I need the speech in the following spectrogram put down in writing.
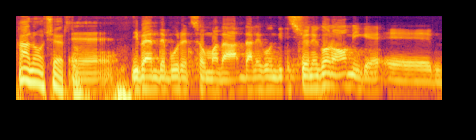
Ah no, certo. Eh, dipende pure insomma da- dalle condizioni economiche. E...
